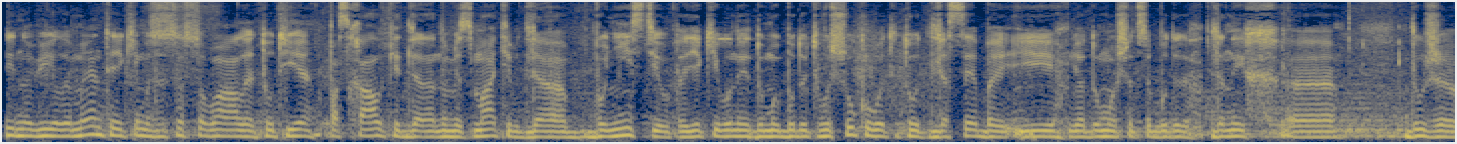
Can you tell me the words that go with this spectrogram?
І нові елементи, які ми застосували. Тут є пасхалки для нумізматів, для боністів, які вони думаю будуть вишукувати тут для себе. І я думаю, що це буде для них е, дуже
